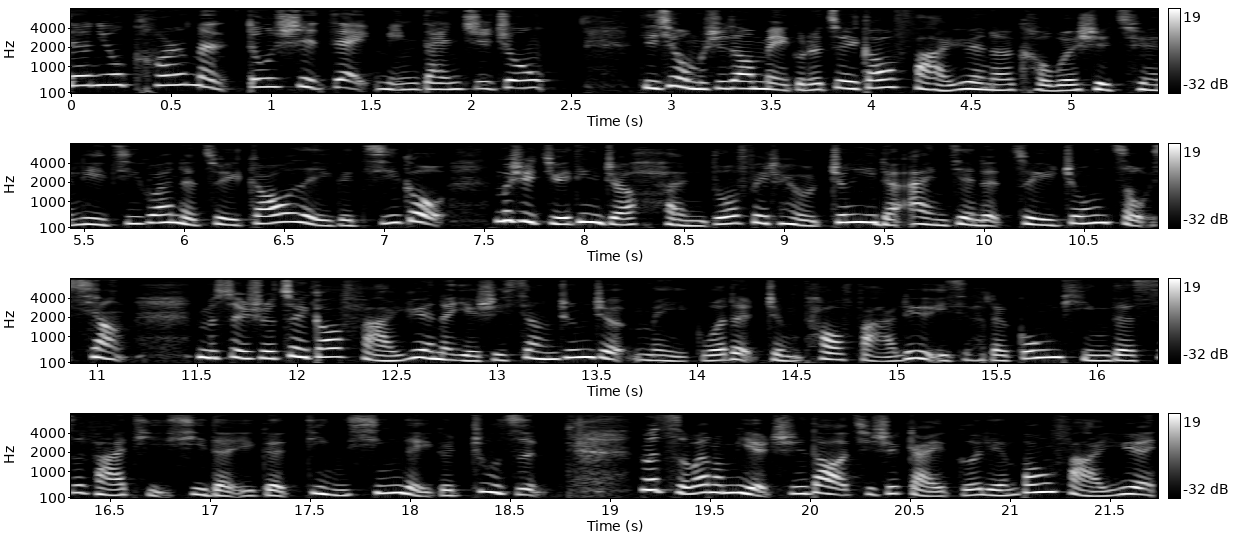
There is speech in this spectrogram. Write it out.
Daniel Carmen 都是在名单之中。的确，我们知道美国的最高法院呢，可谓是权力机关的最高的一个机构，那么是决定着很多非常有争议的案件的最终走向。那么所以说，最高法院呢，也是象征着美国的整套法律以及它的公平的司法体系的一个定心的一个柱子。那么此外呢，我们也知道，其实改革联邦法院。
